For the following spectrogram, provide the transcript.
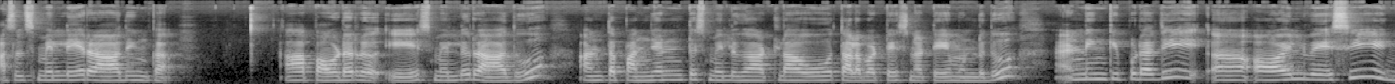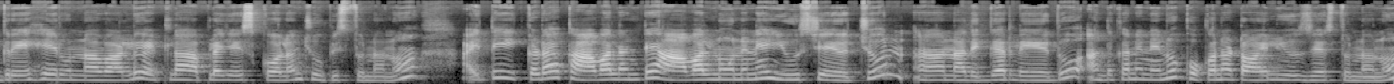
అసలు స్మెల్లే రాదు ఇంకా. ఆ పౌడర్ ఏ స్మెల్ రాదు. అంత పంజెంట్ స్మెల్గా అట్లా ఓ తలబట్టేసినట్టు ఏమి ఉండదు. అండ్ ఇంక ఇప్పుడు అది ఆయిల్ వేసి గ్రే హెయిర్ ఉన్న వాళ్ళు ఎట్లా అప్లై చేసుకోవాలని చూపిస్తున్నాను. అయితే ఇక్కడ కావాలంటే ఆవాల నూనెనే యూజ్ చేయొచ్చు. నా దగ్గర లేదు. అందుకని నేను కోకోనట్ ఆయిల్ యూజ్ చేస్తున్నాను.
